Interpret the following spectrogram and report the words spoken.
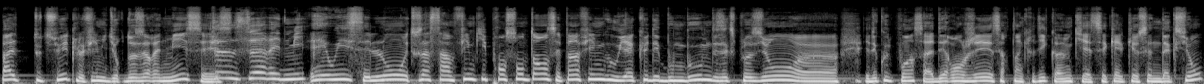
pas tout de suite. Le film il dure deux heures et demie. C'est Deux heures et demie. et oui, c'est long et tout ça. C'est un film qui prend son temps. C'est pas un film où il y a que des boum boum, des explosions euh, et des coups de poing. Ça a dérangé certains critiques quand même qui a ces quelques scènes d'action.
